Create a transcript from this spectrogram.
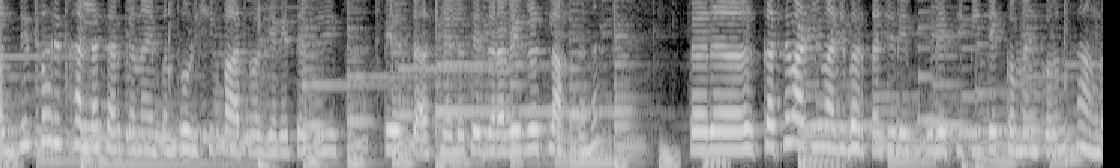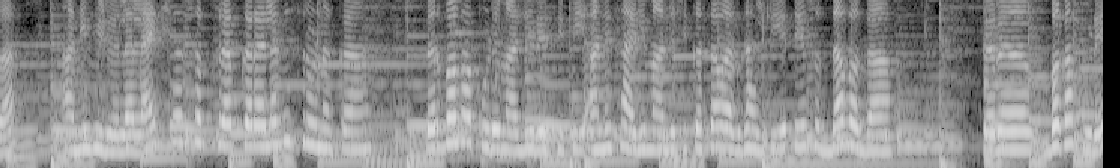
अगदीच भरीत खाल्ल्यासारखं नाही पण थोडीशी पात वगैरे त्याची टेस्ट असलेलं ते जरा वेगळंच लागतं ना. तर कसे वाटली माझी भरताची रे रेसिपी ते कमेंट करून सांगा. आणि व्हिडिओला लाईक शेअर सबस्क्राईब करायला विसरू नका. तर बघा पुढे माझी रेसिपी आणि सायली माझ्याशी कसा वाद घालतीये ते सुद्धा बघा. तर बघा पुढे.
